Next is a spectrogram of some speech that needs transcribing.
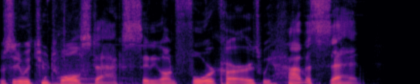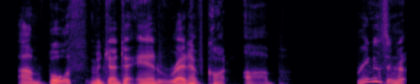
We're sitting with two 12 stacks, sitting on four cards. We have a set. Um, both magenta and red have caught up. Green is in an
